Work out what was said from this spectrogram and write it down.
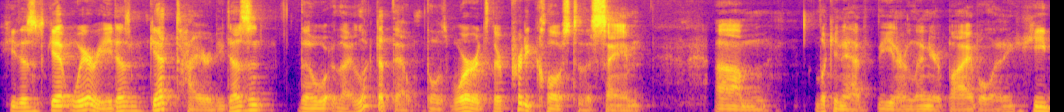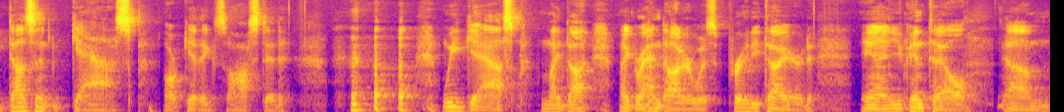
He doesn't get weary. He doesn't get tired. He doesn't. Though I looked at that those words, they're pretty close to the same. Um, looking at the interlinear Bible, and he doesn't gasp or get exhausted. we gasp. My da- my granddaughter was pretty tired, and you can tell. Um,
